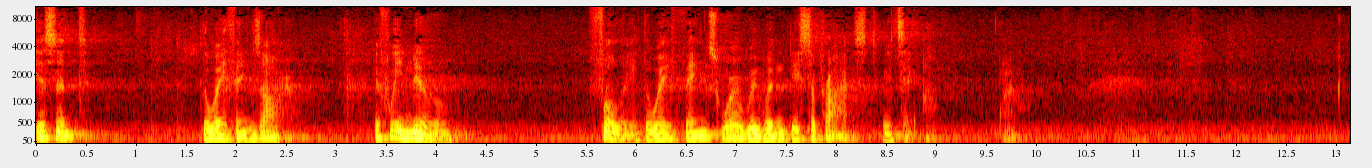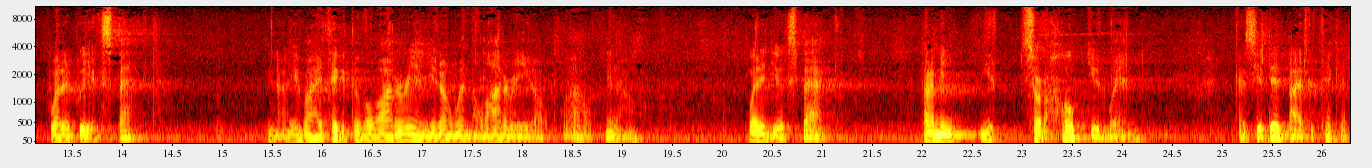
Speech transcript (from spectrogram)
isn't the way things are. If we knew fully the way things were, we wouldn't be surprised. We'd say, oh, wow. What did we expect? You know, you buy a ticket to the lottery and you don't win the lottery, you go, well, you know, what did you expect? But I mean, you sort of hoped you'd win because you did buy the ticket.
